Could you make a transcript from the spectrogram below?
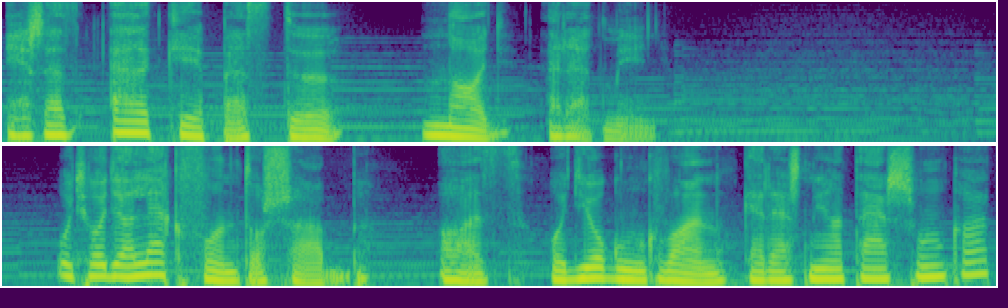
És ez elképesztő nagy eredmény. Úgyhogy a legfontosabb az, hogy jogunk van keresni a társunkat,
